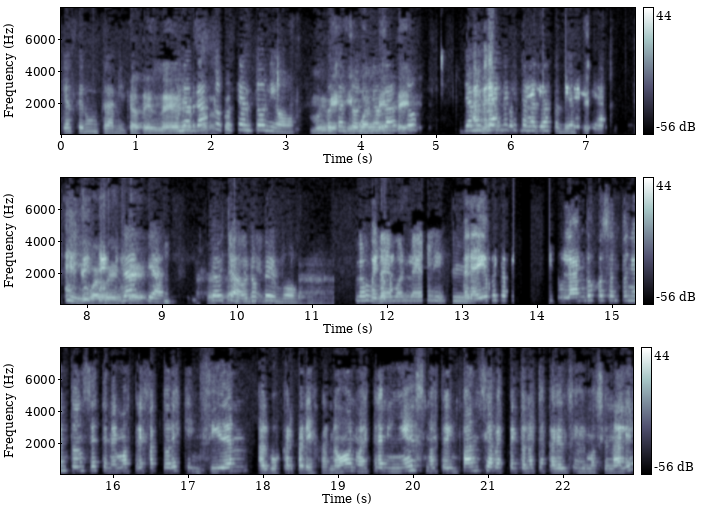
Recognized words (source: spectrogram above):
que hacer un trámite. un abrazo, José Antonio. Muy José Antonio, un abrazo. Ya me viene que están atrás también. Sí. Igualmente. Gracias. Chao, chao, nos vemos. Nos vemos, Nelly. Para ir recapitulando, José Antonio, entonces tenemos tres factores que inciden al buscar pareja, ¿no? Nuestra niñez, nuestra infancia respecto a nuestras carencias emocionales,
